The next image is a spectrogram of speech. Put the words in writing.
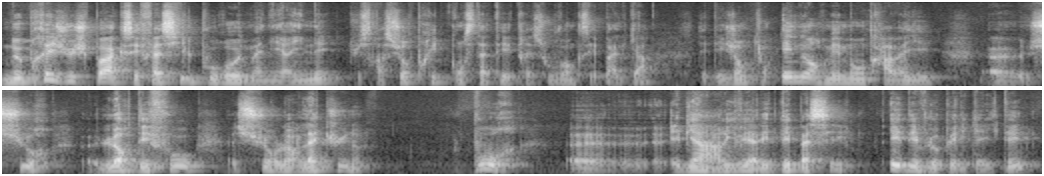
ne préjuge pas que c'est facile pour eux de manière innée. Tu seras surpris de constater très souvent que ce n'est pas le cas. C'est des gens qui ont énormément travaillé euh, sur leurs défauts, sur leurs lacunes, pour eh bien, arriver à les dépasser et développer les qualités.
